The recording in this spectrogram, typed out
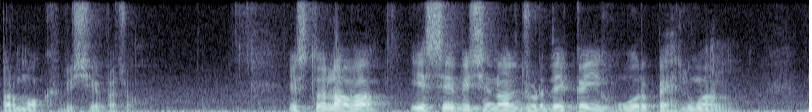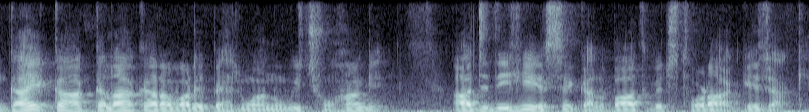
ਪ੍ਰਮੁੱਖ ਵਿਸ਼ੇ ਵਜੋਂ। ਇਸ ਤੋਂ ਇਲਾਵਾ ਇਸੇ ਵਿਸ਼ੇ ਨਾਲ ਜੁੜਦੇ ਕਈ ਹੋਰ ਪਹਿਲੂਆਂ ਨੂੰ, ਗਾਇਕਾਂ, ਕਲਾਕਾਰਾਂ ਵਾਲੇ ਪਹਿਲੂਆਂ ਨੂੰ ਵੀ ਛੂਹਾਂਗੇ। ਅੱਜ ਦੀ ਹੀ ਇਸੇ ਗੱਲਬਾਤ ਵਿੱਚ ਥੋੜਾ ਅੱਗੇ ਜਾ ਕੇ।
